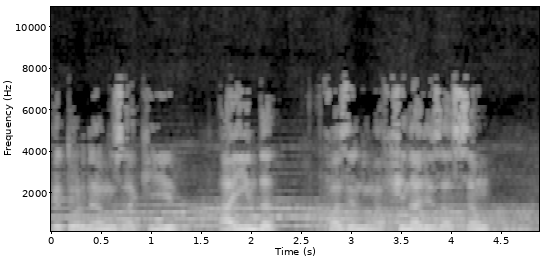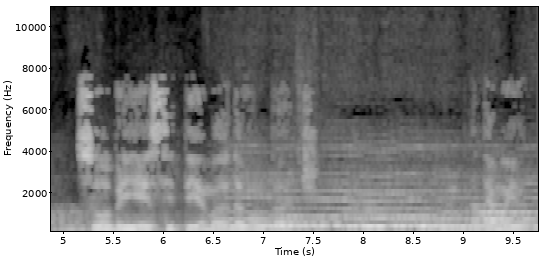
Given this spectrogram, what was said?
retornamos aqui, ainda fazendo uma finalização sobre esse tema da vontade. Até amanhã.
